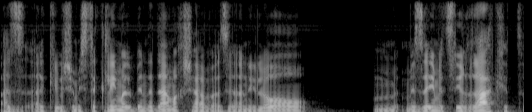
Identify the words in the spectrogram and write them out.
אז אה, כאילו, כשמסתכלים על בן אדם עכשיו, אז אני לא מזהים אצלי רק את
